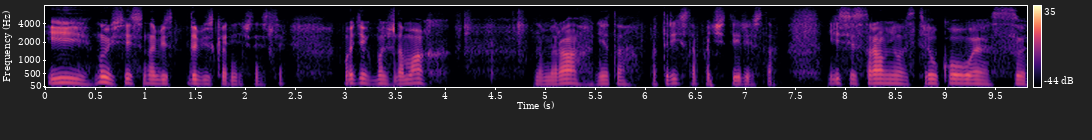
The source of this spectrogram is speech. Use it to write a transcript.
и, ну, естественно, без, до бесконечности. В этих больших домах номера где-то по 300, по 400. Если сравнивать стрелковые с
